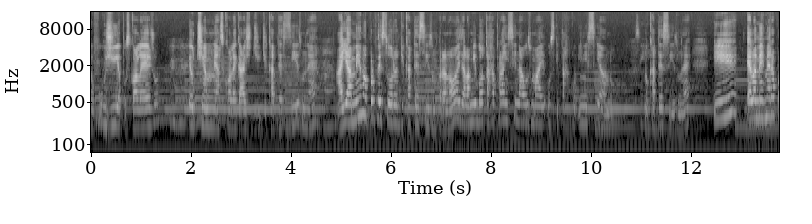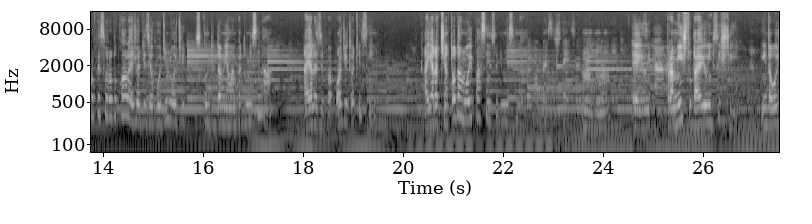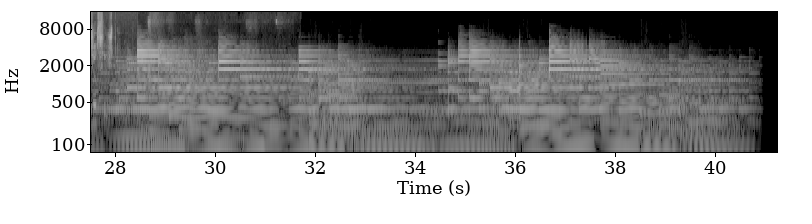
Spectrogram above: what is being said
Eu fugia para os colégios. Uhum. Eu tinha minhas colegas de, de catecismo, né? Uhum. Aí a mesma professora de catecismo para nós, ela me botava para ensinar os mais, os que estavam iniciando Sim. no catecismo, né? E ela mesma era professora do colégio. Eu dizia, eu vou de noite escondido da minha mãe para tu me ensinar. Aí ela dizia, pode ir que eu te ensino. Aí ela tinha todo amor e paciência de me ensinar. Toda uma persistência. Né? Uhum. É, né? para mim estudar eu insisti. Uhum. Ainda hoje insisto.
